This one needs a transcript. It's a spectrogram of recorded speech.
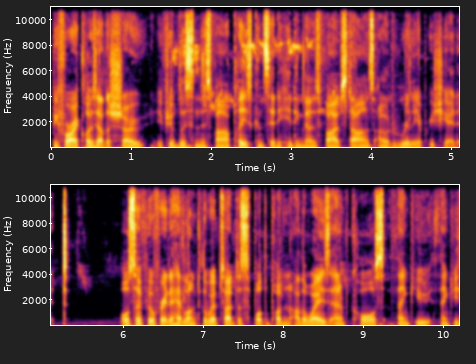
before I close out the show, if you've listened this far, please consider hitting those five stars. I would really appreciate it. Also, feel free to head along to the website to support the pod in other ways. And of course, thank you, thank you,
